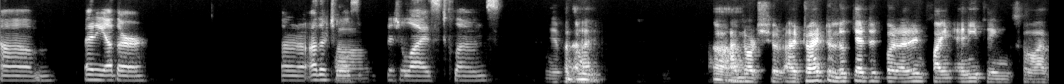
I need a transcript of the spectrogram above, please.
um, any other, I don't know, other tools, Uh, visualized clones. Yeah, And I I, mean, I'm uh, not sure. I tried to look at it, but I didn't find anything. So I,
